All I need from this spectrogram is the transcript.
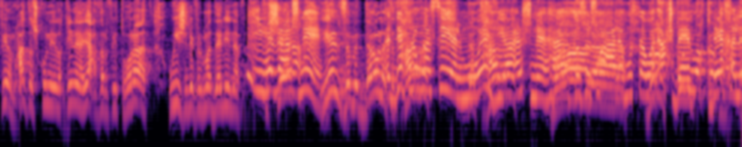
فيهم حتى شكون لقيناه يحضر في تورات ويجري في المدالينة في إيه هذا عشناه. يلزم الدولة الدبلوماسية الموازية عشناها. كسوسوا على مستوى الأحباب. داخل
